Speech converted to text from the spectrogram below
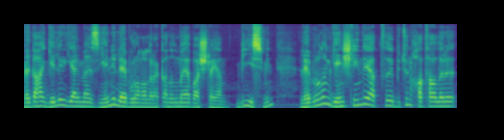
ve daha gelir gelmez yeni LeBron olarak anılmaya başlayan bir ismin LeBron'un gençliğinde yaptığı bütün hataları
